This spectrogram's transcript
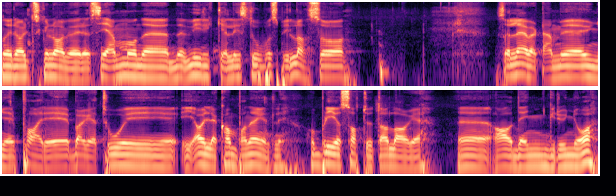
når alt skulle avgjøres hjem, og det, det virkelig sto på spill, da, så så leverte de under paret begge to i, i alle kampene, egentlig. Og blir jo satt ut av laget uh, av den grunn òg.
